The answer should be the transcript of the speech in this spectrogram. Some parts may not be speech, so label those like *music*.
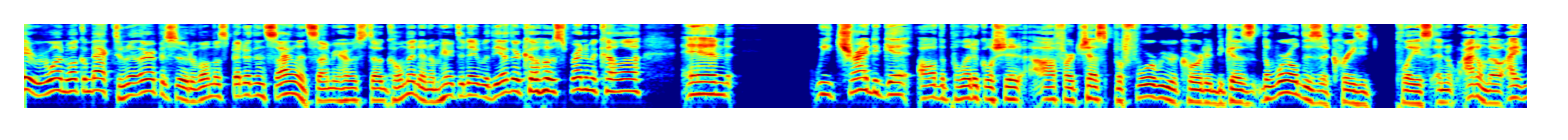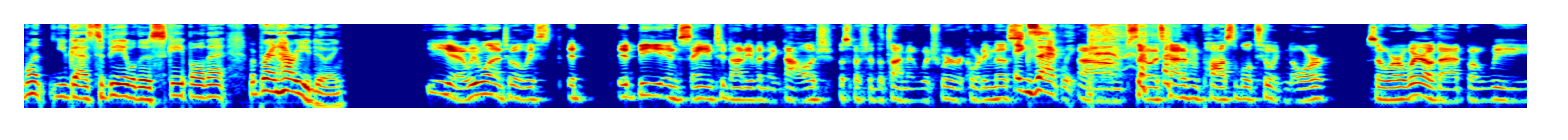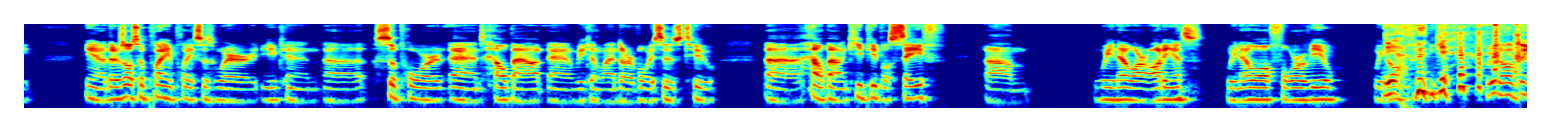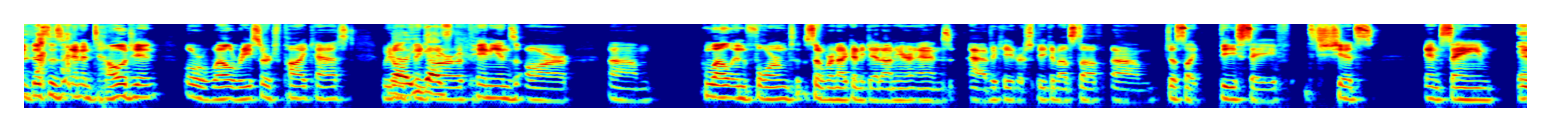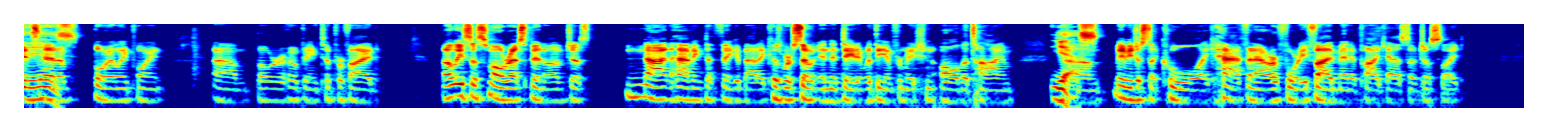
Hey everyone, welcome back to another episode of Almost Better Than Silence. I'm your host, Doug Coleman, and I'm here today with the other co-host, Brendan McCullough, and we tried to get all the political shit off our chest before we recorded because the world is a crazy place, and I don't know, I want you guys to be able to escape all that. But Brent, how are you doing? Yeah, we wanted to at least it it'd be insane to not even acknowledge, especially at the time at which we're recording this. Exactly. Um, so it's *laughs* kind of impossible to ignore. So we're aware of that, but we, you know, there's also plenty of places where you can uh, support and help out, and we can lend our voices to uh, help out and keep people safe. Um, we know our audience. We know all four of you. We don't Yeah. think we don't think this is an intelligent or well researched podcast. We No, don't think guys- our opinions are um, well informed, so we're not going to get on here and advocate or speak about stuff. Um, just like be safe. Shit's insane. It it's at a boiling point. Um, but we're hoping to provide at least a small respite of just not having to think about it because we're so inundated with the information all the time. yes. Um, maybe just a cool like half an hour, forty five minute podcast of just like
